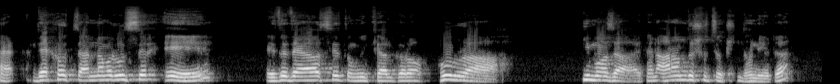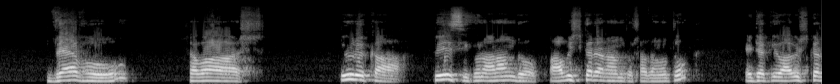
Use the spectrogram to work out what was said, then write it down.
হ্যাঁ দেখো চার নাম্বার রুলসের এ এতে দেওয়া আছে, তুমি খেয়াল করো, হুররা, কি মজা, এখানে আনন্দ সূচক ধ্বনি এটা। ব্র্যাভো, সাবাস, ইউরেকা, পেয়েছি, কোনো আনন্দ, আবিষ্কারের আনন্দ সাধারণত। এটা কেউ আবিষ্কার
